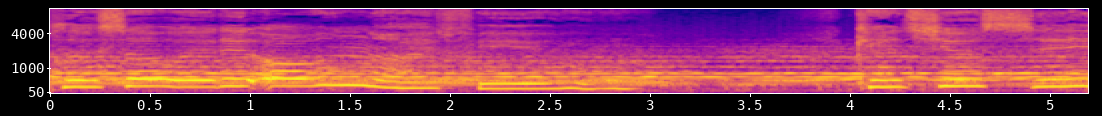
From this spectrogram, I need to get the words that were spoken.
Plus, I waited all night for you. Can't you see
